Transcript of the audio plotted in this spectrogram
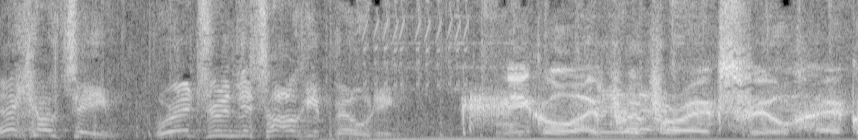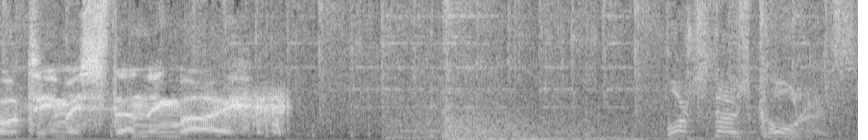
Echo team, we're entering the target building. Nikolai, prep for exfil. Echo team is standing by. Watch those corners.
